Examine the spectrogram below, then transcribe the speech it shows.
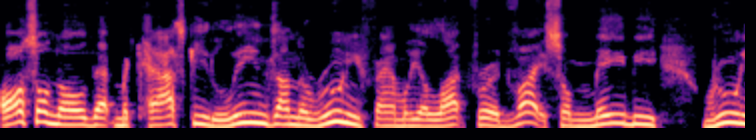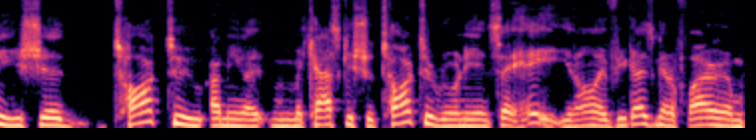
also know that McCaskey leans on the Rooney family a lot for advice. So maybe Rooney should talk to, I mean, uh, McCaskey should talk to Rooney and say, hey, you know, if you guys are going to fire him,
